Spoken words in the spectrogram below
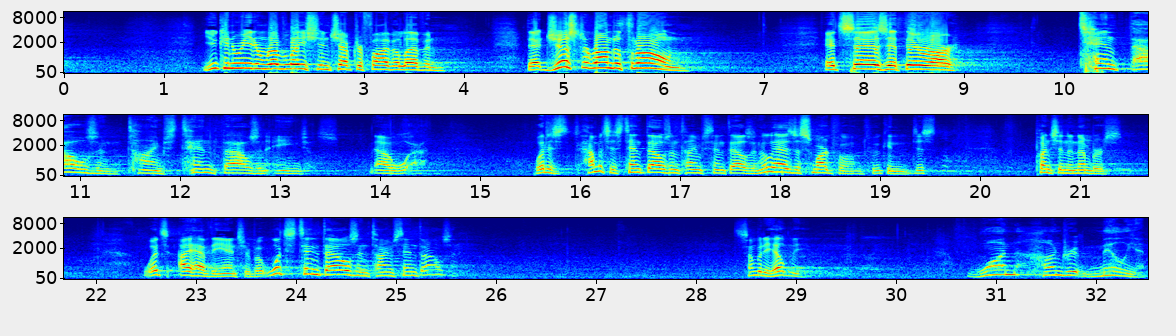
You can read in Revelation chapter 5:11 that just around the throne it says that there are 10,000 times 10,000 angels. Now, what is, how much is 10,000 times 10,000? Who has a smartphone who can just punch in the numbers? What's, I have the answer, but what's 10,000 times 10,000? Somebody help me. 100 million.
